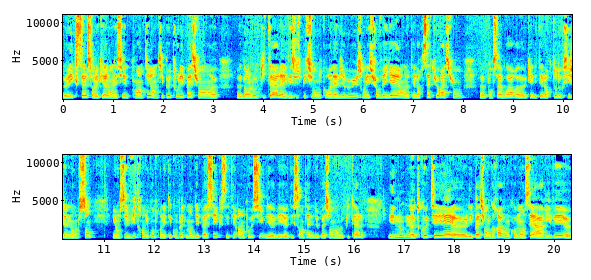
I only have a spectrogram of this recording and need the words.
Excel sur lequel on essayait de pointer un petit peu tous les patients euh, dans l'hôpital avec des suspicions de coronavirus. On les surveillait, on notait leur saturation euh, pour savoir quel était leur taux d'oxygène dans le sang. Et on s'est vite rendu compte qu'on était complètement dépassé, que c'était impossible. Il y avait des centaines de patients dans l'hôpital. Et nous, de notre côté, euh, les patients graves ont commencé à arriver euh,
